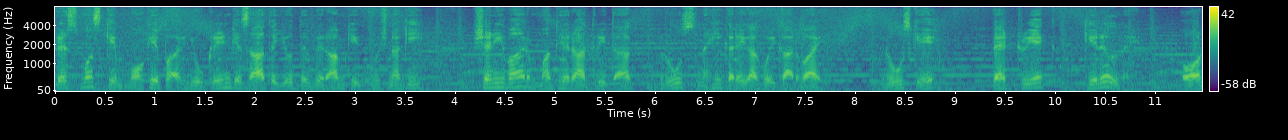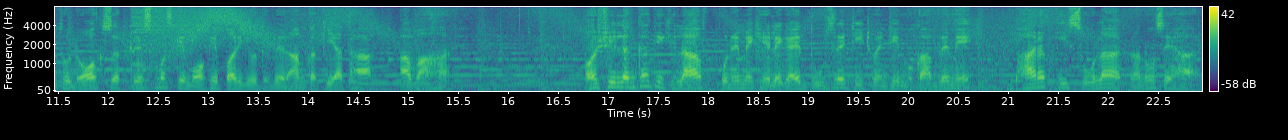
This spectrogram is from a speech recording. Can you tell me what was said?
क्रिसमस के मौके पर यूक्रेन के साथ युद्ध विराम की घोषणा की। शनिवार मध्य रात्रि तक रूस नहीं करेगा कोई कार्रवाई। रूस के पैट्रियक किरिल ने ऑर्थोडॉक्स क्रिसमस के मौके पर युद्ध विराम का किया था आह्वान। और श्रीलंका के खिलाफ पुणे में खेले गए दूसरे टी मुकाबले में भारत की 16 रनों से हार।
